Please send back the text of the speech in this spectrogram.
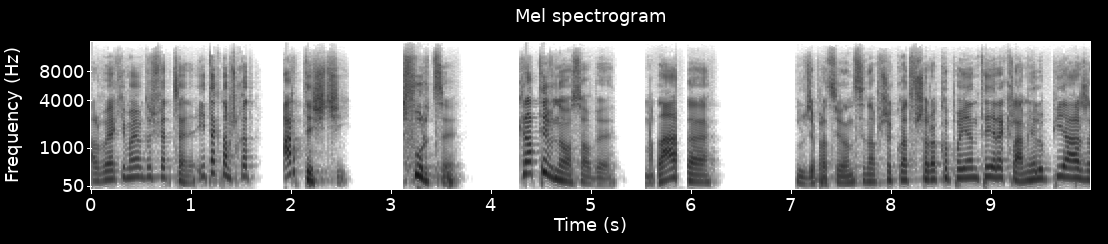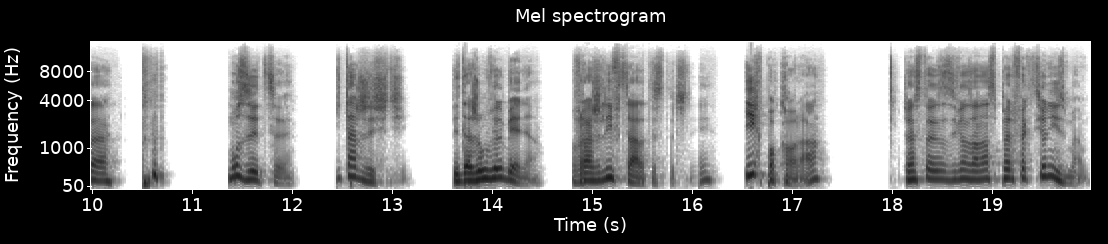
albo jakie mają doświadczenie. I tak na przykład artyści, twórcy, kreatywne osoby, malarze, ludzie pracujący na przykład w szeroko pojętej reklamie lub pijarze, muzycy, gitarzyści, liderzy uwielbienia, wrażliwcy artystyczni, ich pokora często jest związana z perfekcjonizmem.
